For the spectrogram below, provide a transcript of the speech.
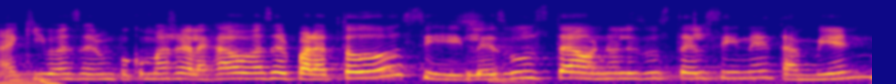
aquí va a ser un poco más relajado, va a ser para todos, si les gusta o no les gusta el cine también.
